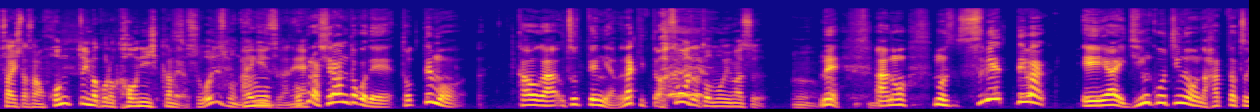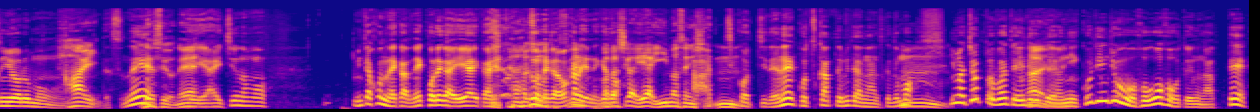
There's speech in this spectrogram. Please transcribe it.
斉下さん本当今この顔認識カメラすごいですもんね技術がね。僕ら知らんとこでとっても顔が映ってんやろなきっと。そうだと思います、うん、ね、あのもう全ては AI 人工知能の発達によるもんですね、はい、ですよね。AI 中のも見たことないからねこれが AI かそうだから分からへんねんけど、私が AI 言いませんし。あっちこっちでねこう使ってるみたいなんですけども、今ちょっとおばあちゃん言ってくれたように、個人情報保護法というのがあって、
